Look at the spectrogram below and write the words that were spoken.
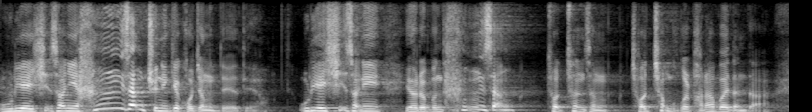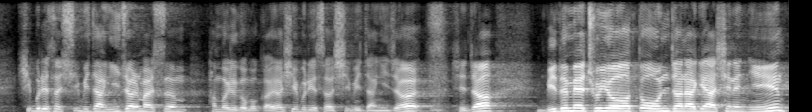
우리의 시선이 항상 주님께 고정되어야 돼요. 우리의 시선이 여러분 항상 저천성, 저천국을 바라봐야 된다. 히브리서 12장 2절 말씀 한번 읽어볼까요? 히브리서 12장 2절 시작. 믿음의 주여 또 온전하게 하시는 이인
